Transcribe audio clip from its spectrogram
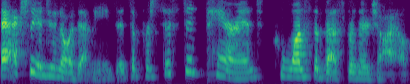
Actually, I do know what that means. It's a persistent parent who wants the best for their child.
